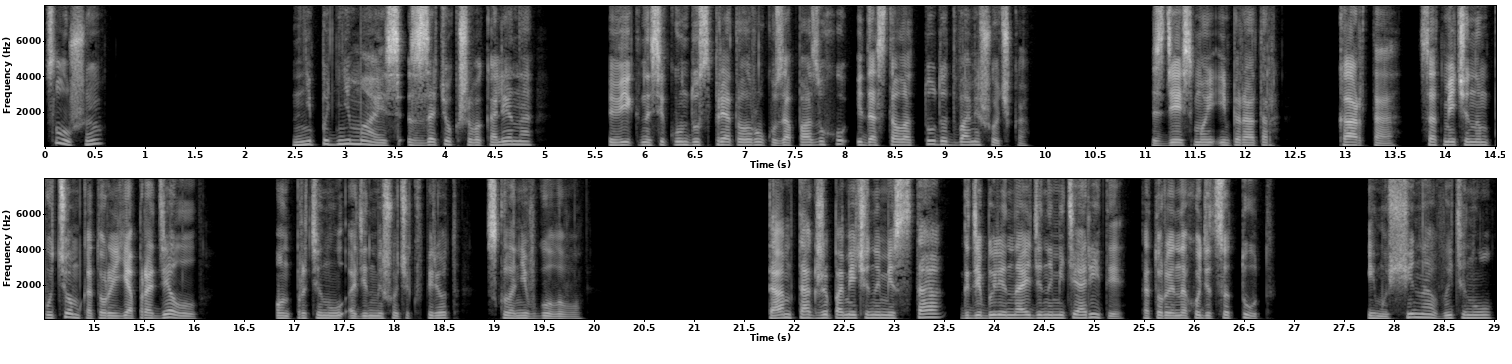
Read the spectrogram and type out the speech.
Слушаю. Не поднимаясь с затекшего колена, Вик на секунду спрятал руку за пазуху и достал оттуда два мешочка. «Здесь мой император. Карта с отмеченным путем, который я проделал». Он протянул один мешочек вперед, склонив голову. Там также помечены места, где были найдены метеориты, которые находятся тут. И мужчина вытянул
